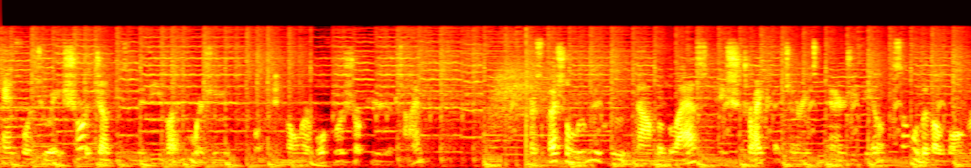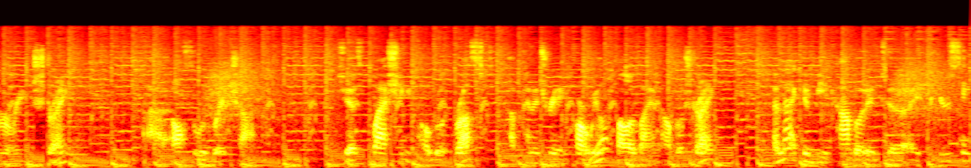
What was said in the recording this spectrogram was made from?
cancel into a short jump using the D button, where she is invulnerable for a short period of time. Her special moves include Namba Blast, a strike that generates an energy field, so a little bit of a longer range strike, uh, also a great shot. She has Flashing Elbow Thrust, a penetrating cartwheel followed by an elbow strike, and that can be comboed into a piercing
